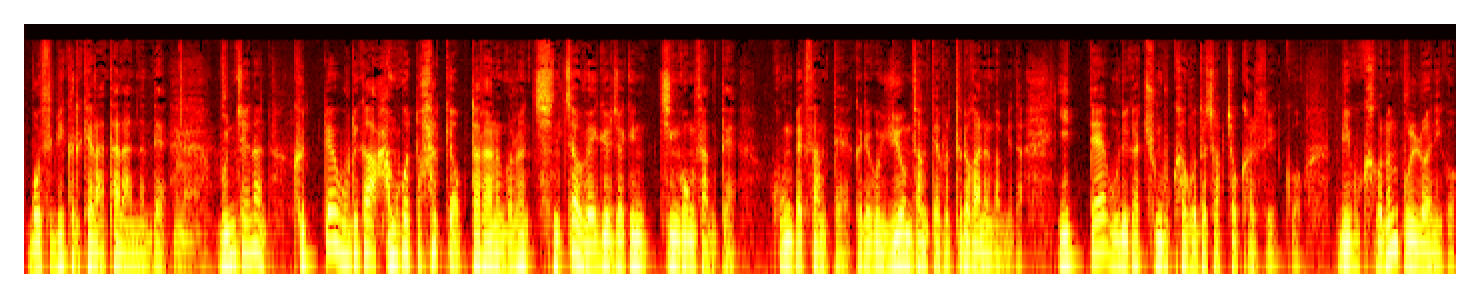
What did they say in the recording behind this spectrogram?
모습이 그렇게 나타났는데 네. 문제는 그때 우리가 아무것도 할 게 없다라는 거는 진짜 외교적인 진공 상태 공백 상태 그리고 위험 상태로 들어가는 겁니다. 이때 우리가 중국하고도 접촉할 수 있고 미국하고는 물론이고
